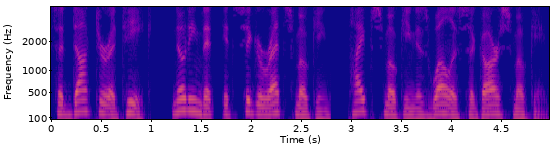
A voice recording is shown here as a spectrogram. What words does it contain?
said Dr. Atiq, noting that, it's cigarette smoking, pipe smoking as well as cigar smoking.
